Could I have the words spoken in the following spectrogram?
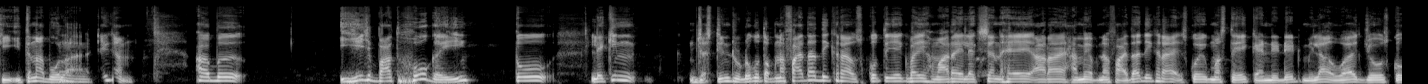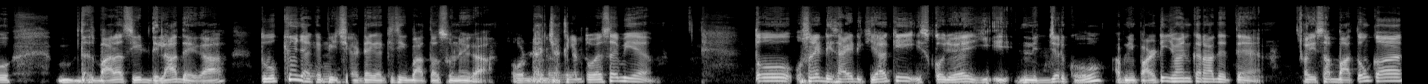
कि इतना बोला है हम्म। ठीक है? अब ये जब बात हो गई तो लेकिन जस्टिन ट्रूडो को तो अपना फ़ायदा दिख रहा है। उसको तो एक भाई हमारा इलेक्शन है आ रहा है हमें अपना फ़ायदा दिख रहा है। इसको एक मस्त एक कैंडिडेट मिला हुआ है जो उसको दस बारह सीट दिला देगा। तो वो क्यों जाके हम्म। पीछे हटेगा? किसी की बात सुनेगा। और ढकलर तो वैसा भी है। तो उसने डिसाइड किया कि इसको जो है निज्जर को अपनी पार्टी ज्वाइन करा देते हैं। और ये सब बातों का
